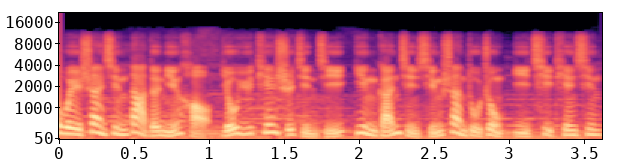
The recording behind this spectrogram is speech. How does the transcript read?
各位善信大德您好，由于天时紧急，应赶紧行善度众，以弃天心。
